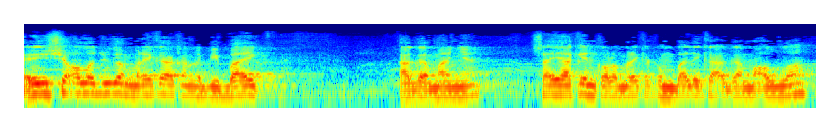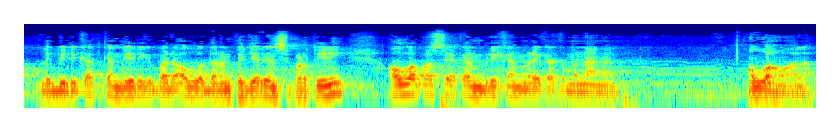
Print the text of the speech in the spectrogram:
Jadi insya Allah juga mereka akan lebih baik agamanya. Saya yakin kalau mereka kembali ke agama Allah, lebih dekatkan diri kepada Allah dalam kejadian seperti ini, Allah pasti akan berikan mereka kemenangan. Allah Allah.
